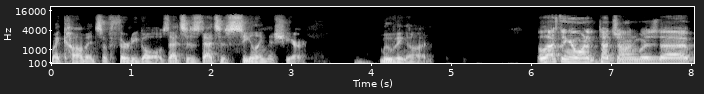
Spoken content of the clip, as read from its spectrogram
my comments of 30 goals. That's his. That's his ceiling this year. Moving on. The last thing I wanted to touch on was uh,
